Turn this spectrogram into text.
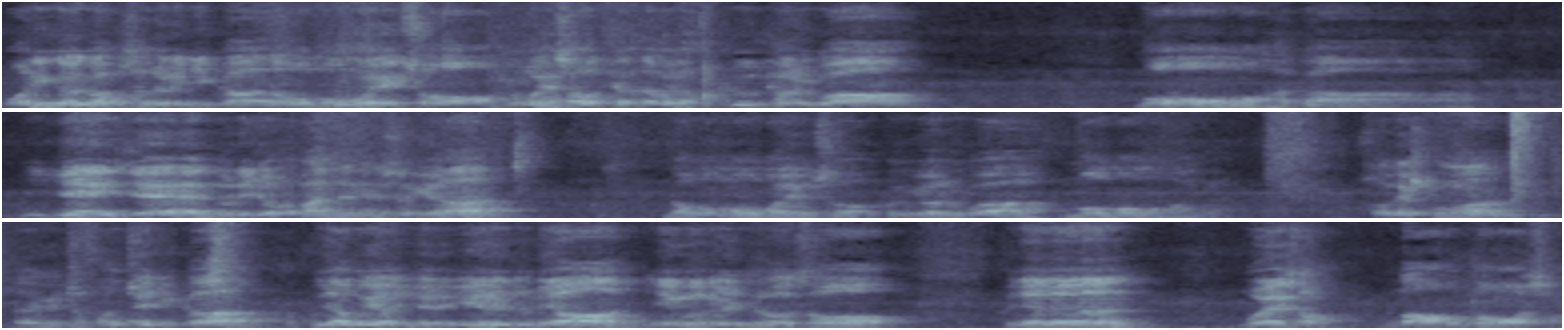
원인 결과 부사절이니까 너무 뭐뭐해서 요거 해석 어떻게 한다고요? 그 결과 뭐뭐하다 이게 이제 논리적으로 맞는 해석이야 너무 뭐뭐해서 그 결과 뭐뭐하다 써됐구만 자 여기 첫 번째니까 보자고요 이제 예를 들면 예문을 들어서 그녀는 뭐해서? 너무 더워서.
